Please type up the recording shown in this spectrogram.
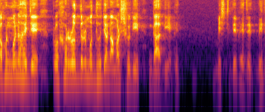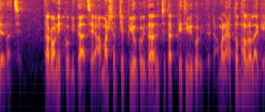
তখন মনে হয় যে প্রখর রৌদ্রের মধ্যেও যেন আমার শরীর গা দিয়ে বৃষ্টিতে ভেজে ভিজে যাচ্ছে। তার অনেক কবিতা আছে। আমার সবচেয়ে প্রিয় কবিতা হচ্ছে তার পৃথিবী কবিতাটা। আমার এত ভালো লাগে।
